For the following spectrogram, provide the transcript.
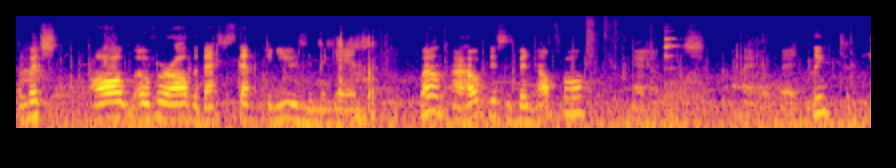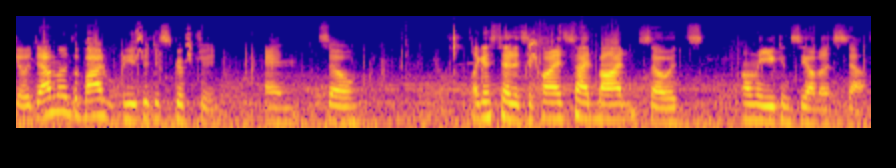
and which all overall the best stuff to use in the game. Well, I hope this has been helpful, and the link to go download the mod will be in the description. And so, like I said, it's a client-side mod, so it's only you can see all that stuff.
